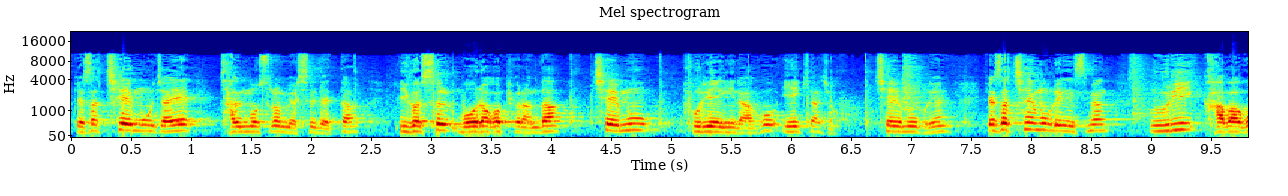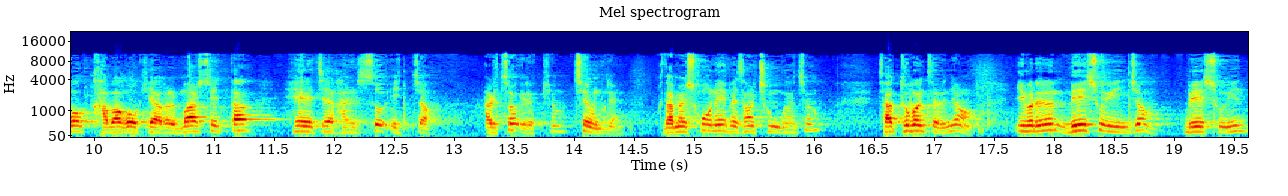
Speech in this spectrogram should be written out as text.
그래서 채무자의 잘못으로 멸실됐다. 이것을 뭐라고 표현한다? 채무 불이행이라고 얘기하죠. 채무 불이행. 그래서 채무 불이행이 있으면 을이 갑하고 갑하고 계약을 뭐 할 수 있다? 해제할 수 있죠. 알겠죠? 이렇게요. 채무 불이행. 그 다음에 손해배상을 청구하죠. 자, 두 번째는요. 이번에는 매수인이죠. 매수인.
